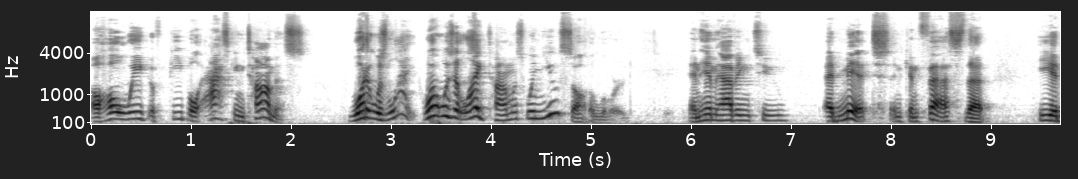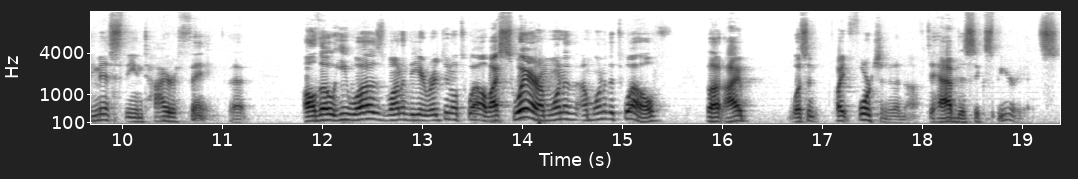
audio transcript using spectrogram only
a whole week of people asking Thomas what it was like. What was it like, Thomas, when you saw the Lord? And him having to admit and confess that he had missed the entire thing. That although he was one of the original 12, I swear I'm one of, I'm one of the 12, but I wasn't quite fortunate enough to have this experience.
